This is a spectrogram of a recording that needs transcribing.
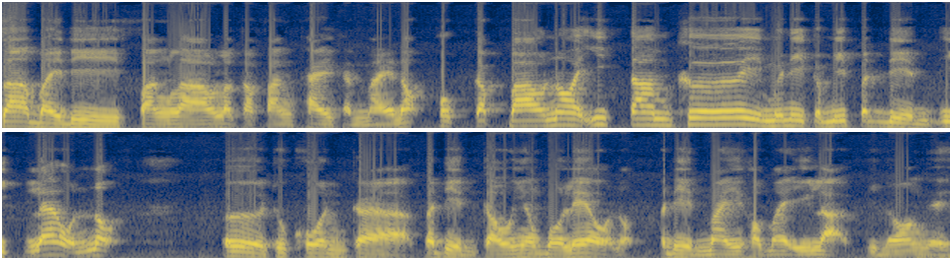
สบายดีฟังลาวแล้วก็ฟังไทยกันไหมเนาะพบกับบ่าน้อยอีกตามเคยมื้อนี้ก็มีประเด็นอีกแล้วเนาะเออ ทุกคนก็ประเด็นเก่ายังบ่แล้วเนาะประเด็นใหม่เข้ามาอีกละพี่น้องเลย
